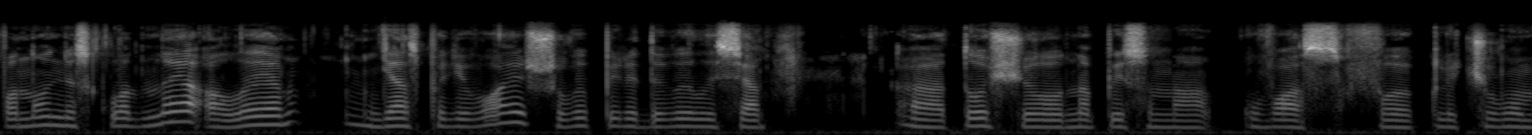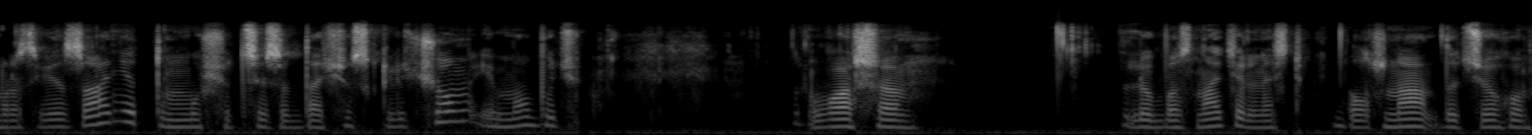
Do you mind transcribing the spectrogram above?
воно не складне, але я сподіваюся, що ви передивилися е, то, що написано у вас в ключовому розв'язанні, тому що це задача з ключом, і, мабуть, ваша любознательність должна до цього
